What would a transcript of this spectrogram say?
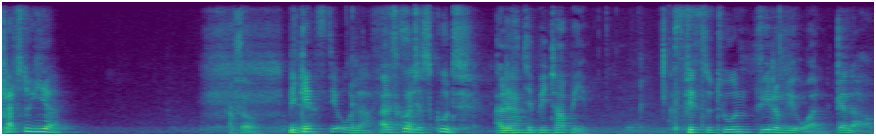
Bleibst du hier? Ach so. Wie Ja. geht's dir, Olaf? Alles gut. Alles gut. Alles ja. tippitoppi. Viel zu tun. Viel um die Ohren, genau.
